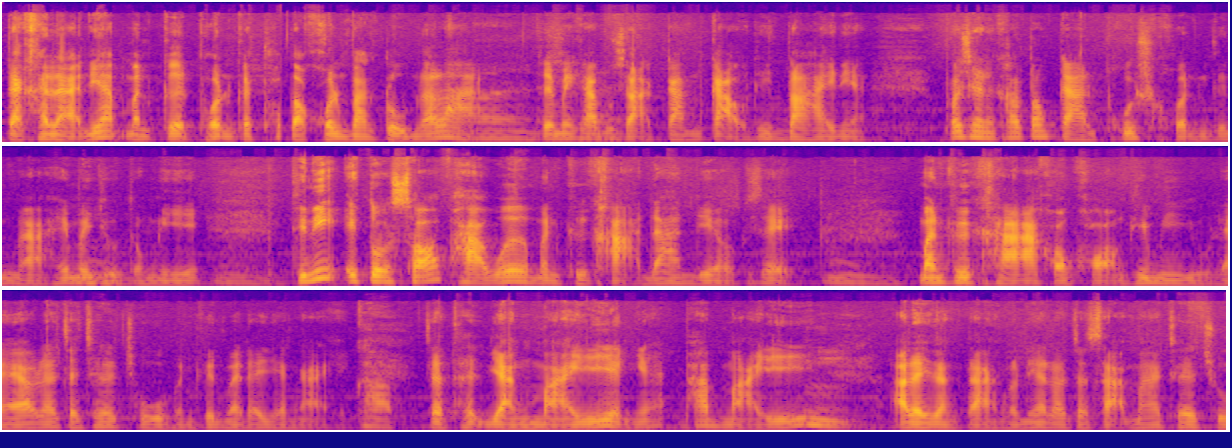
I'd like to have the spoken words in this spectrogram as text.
แต่ขณะเนี้ยมันเกิดผลกระทบต่อคนบางกลุ่มแล้วล่ะอ่าใช่ไหมครับใช่อุตสาหกรรมเก่าที่ตายเนี่ยเพราะฉะนั้นเขาต้องการพุชคนขึ้นมาให้มาอยู่ตรงนี้อืมทีนี้ไอ้ตัวซอฟต์พาวเวอร์มันคือขาด้านเดียวพี่เศษอื มมันคือขาของของที่มีอยู่แล้ว แล้วจะเชิดชูมันขึ้นมาได้ยังไง ครับจะอย่างไหมอย่างเงี้ยผ้าไหมอืม อะไรต่างๆเหล่านี้เราจะสามารถเชิดชู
